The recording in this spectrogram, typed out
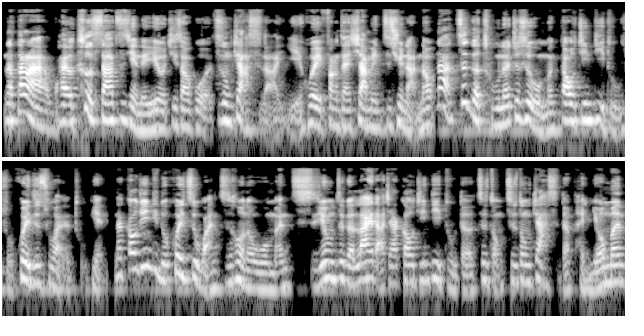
那当然，我还有特斯拉之前的也有介绍过自动驾驶啊，也会放在下面资讯栏哦。那这个图呢，就是我们高精地图所绘制出来的图片。那高精地图绘制完之后呢，我们使用这个 l i d a 加高高精地图的这种自动驾驶的朋友们，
